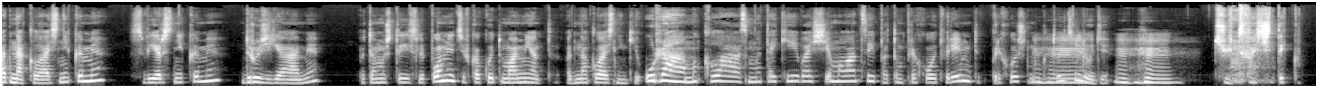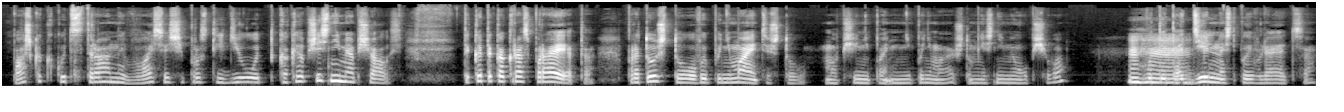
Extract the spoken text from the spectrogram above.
одноклассниками, сверстниками, друзьями. Потому что, если помните, в какой-то момент одноклассники «Ура, мы класс, мы такие вообще молодцы!» и Потом приходит время, ты приходишь, ну, кто эти люди? Чё это вообще? Ты Пашка какой-то странный, Вася вообще просто идиот. Как я вообще с ними общалась? Так это как раз про это. Про то, что вы понимаете, что вообще не, по- не понимаю, что мне с ними общего. Вот эта отдельность появляется.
